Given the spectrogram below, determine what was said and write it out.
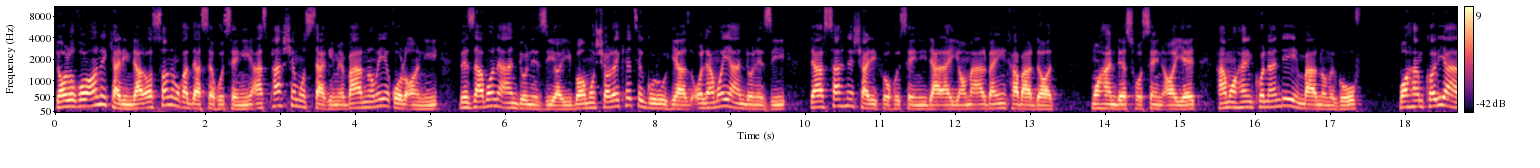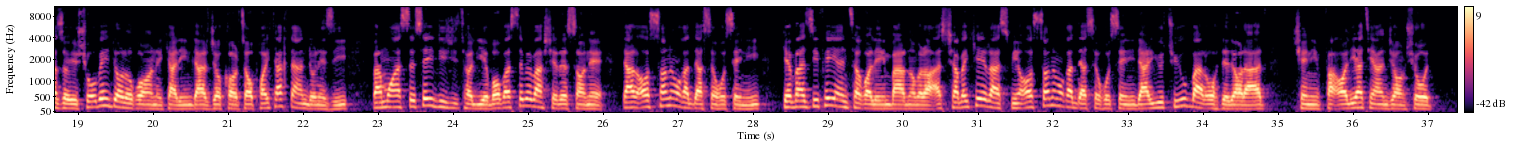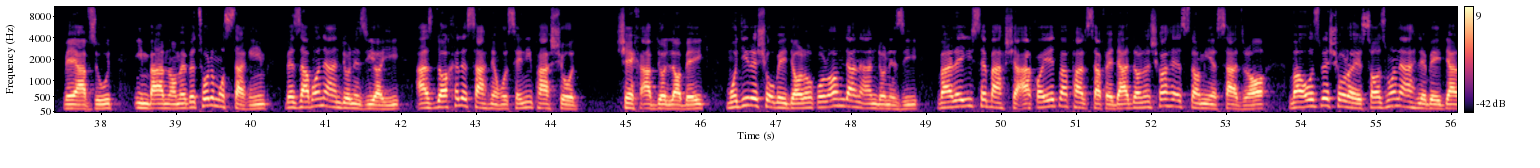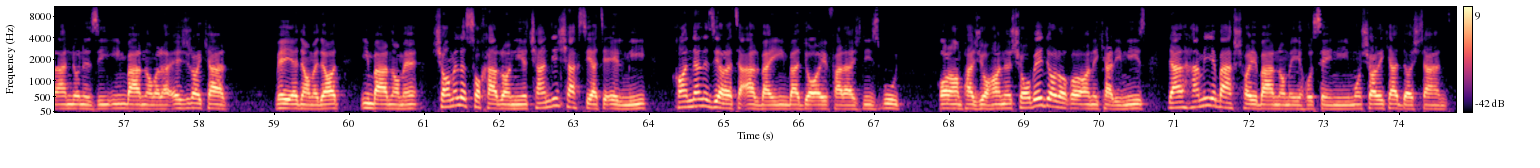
دارالقرآن کریم در آستان مقدس حسینی از پخش مستقیم برنامه قرآنی به زبان اندونزیایی با مشارکت گروهی از علمای اندونزی در صحن شریف حسینی در ایام اربعین خبر داد. مهندس حسین آید هماهنگ کننده این برنامه گفت با همکاری اعضای شعبه دارالقرآن کریم در جاکارتا پایتخت اندونزی و مؤسسه دیجیتالی وابسته به بخش رسانه در آستان مقدس حسینی که وظیفه انتقال این برنامه را از شبکه رسمی آستان مقدس حسینی در یوتیوب بر عهده دارد چنین فعالیتی انجام شد. وی افزود این برنامه به طور مستقیم به زبان اندونزیایی از داخل صحنه حسینی پخش شد. شیخ عبدالله بیک مدیر شعبه دارالقرآن در اندونزی و رئیس بخش عقاید و فلسفه در دانشگاه اسلامی صدرا و عضو شورای سازمان اهل بیت در اندونزی این برنامه را اجرا کرد. وی ادامه داد این برنامه شامل سخنرانی چندین شخصیت علمی خواندن زیارت اربعین و دعای فرج نیز بود. قرآن پژوهان شعبه دارالقرآن کریم نیز در همه بخش های برنامه حسینی مشارکت داشتند.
